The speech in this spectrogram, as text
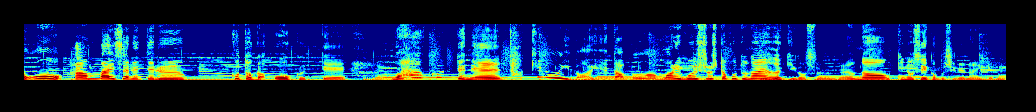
のを販売されてることが多くってワークってね滝の以外で多分あんまりご一緒したことないような気がするんだよな気のせいかもしれないけど。っ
